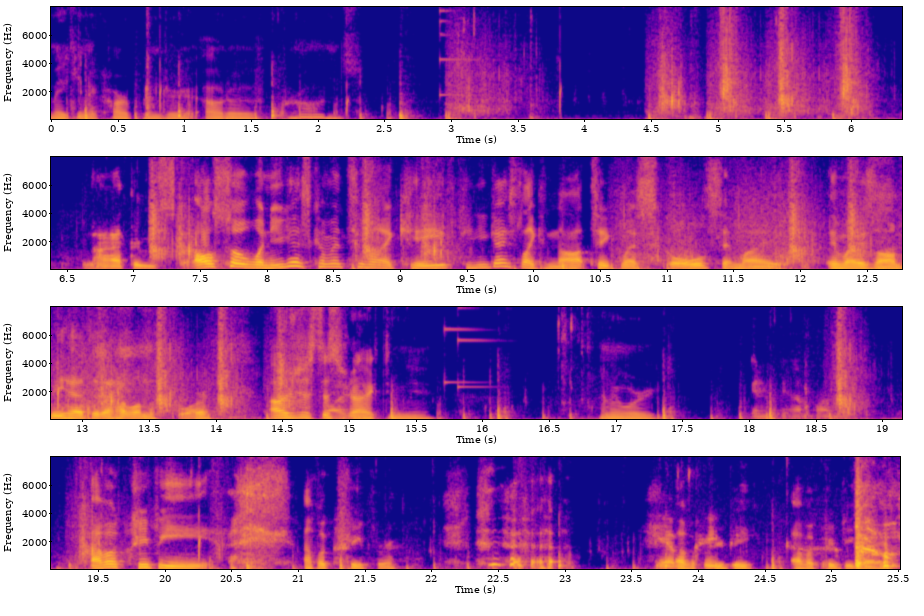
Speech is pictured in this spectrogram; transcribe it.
making a carpenter out of bronze. I have to restart. Also, when you guys come into my cave, can you guys like not take my skulls and my in my zombie head that I have on the floor? I was just distracting you, and it worked. Anything I have a creepy. I have a creeper. Yeah, I have a creepy. creepy. I have a creepy guy.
